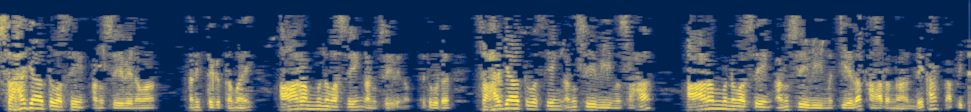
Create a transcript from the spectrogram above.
සහජාත වශයෙන් අනුසේ වෙනවා. අනිත් එක තමයි ආරම්මන වශයෙන් අනුසය වෙනවා. එතකොට සහජාත වශයෙන් අනුසය වීම සහ ආරම්මන වශයෙන් අනුසය වීම කියලා කාරණා දෙකක් අපිට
